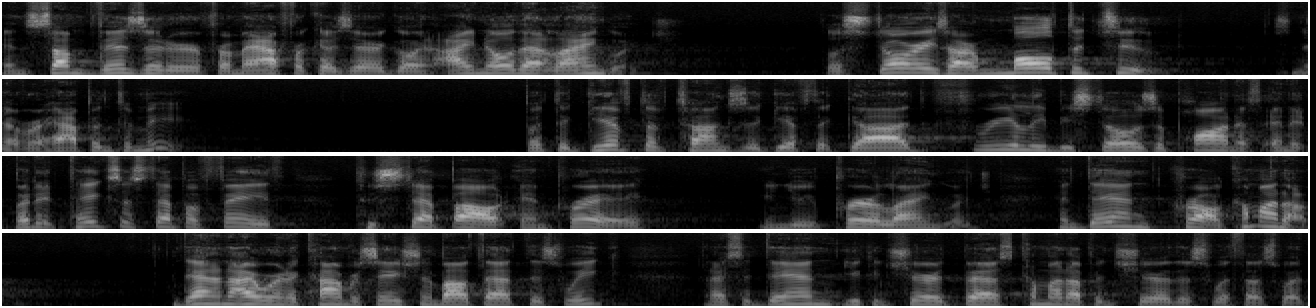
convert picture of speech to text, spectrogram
and some visitor from Africa is there going, I know that language? Those stories are multitude. It's never happened to me. But the gift of tongues is a gift that God freely bestows upon us. And it, but it takes a step of faith to step out and pray in your prayer language. And Dan Crowell, come on up. Dan and I were in a conversation about that this week, and I said, Dan, you can share it best. Come on up and share this with us, what,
